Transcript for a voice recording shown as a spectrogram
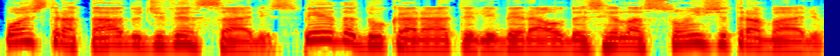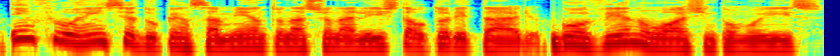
pós-tratado de Versalhes. Perda do caráter liberal das relações de trabalho. Influência do pensamento nacionalista autoritário. Governo Washington Luiz,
